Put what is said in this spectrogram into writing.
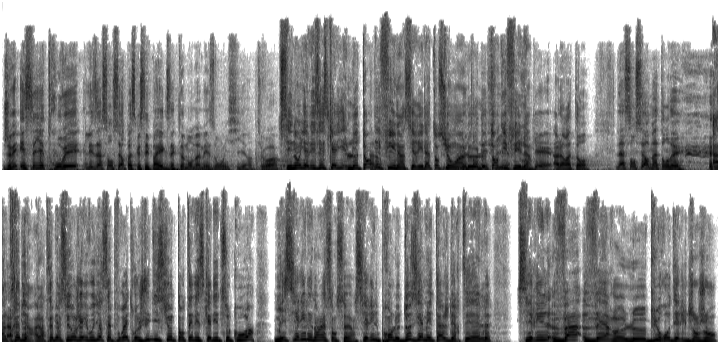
Je vais essayer de trouver les ascenseurs parce que c'est pas exactement ma maison ici, hein, tu vois. Sinon, il y a les escaliers. Le temps Alors, défile, hein, Cyril. Attention, hein, le, le temps défile. Ok, alors attends. L'ascenseur m'attendait. Ah, très bien. Alors très bien. Sinon, j'allais vous dire, ça pourrait être judicieux de tenter l'escalier de secours, mais Cyril est dans l'ascenseur. Cyril prend le deuxième étage d'RTL. Cyril va vers euh, le bureau d'Éric Jean-Jean,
